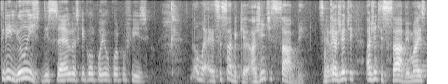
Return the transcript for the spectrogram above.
trilhões de células que compõem o corpo físico. Não, mas é, você sabe que a gente sabe. Será? Porque a gente, a gente sabe, mas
